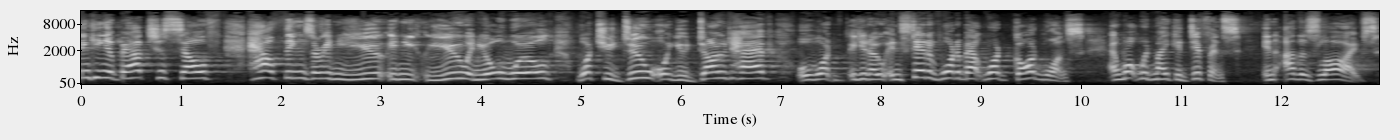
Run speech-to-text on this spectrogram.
Thinking about yourself, how things are in you, in you and your world, what you do or you don't have, or what, you know, instead of what about what God wants and what would make a difference in others' lives.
